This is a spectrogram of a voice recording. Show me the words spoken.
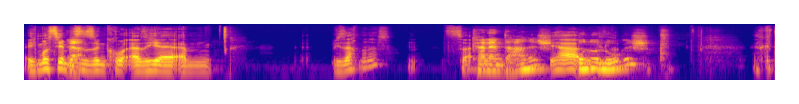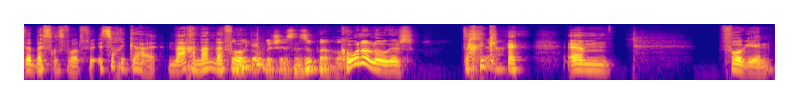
Ich muss hier ein Ja. bisschen synchron, also hier, ähm, wie sagt man das? Kalendarisch? Ja, Chronologisch? Es gibt ein besseres Wort für. Ist doch egal. Nacheinander vorgehen. Chronologisch ist ein super Wort. Chronologisch. Danke. Ähm, vorgehen.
